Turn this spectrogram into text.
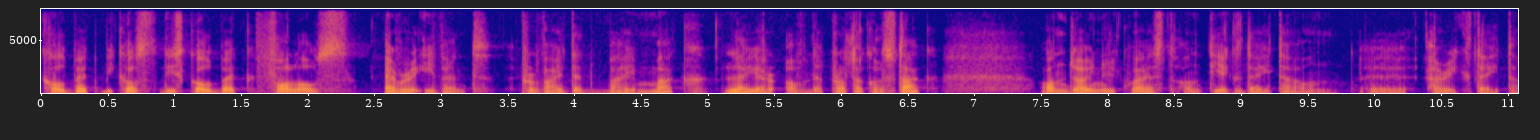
callback because this callback follows every event provided by MAC layer of the protocol stack on join request, on TX data, on uh, RX data.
